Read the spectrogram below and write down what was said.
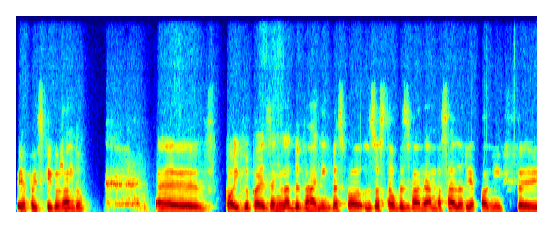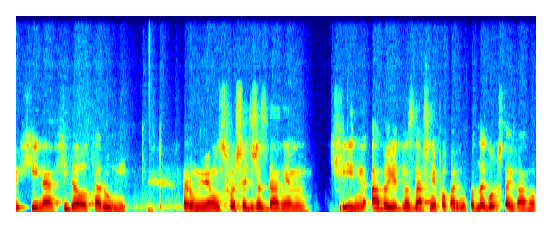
japońskiego rządu. E, po ich wypowiedzeniu na dywanik został wezwany ambasador Japonii w Chinach Hideo Tarumi. Tarumi miał usłyszeć, że zdaniem Chin, aby jednoznacznie poparł niepodległość Tajwanu,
